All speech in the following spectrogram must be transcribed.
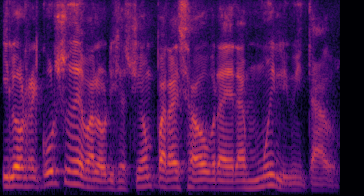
y los recursos de valorización para esa obra eran muy limitados.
